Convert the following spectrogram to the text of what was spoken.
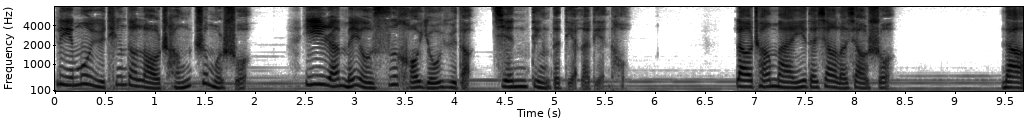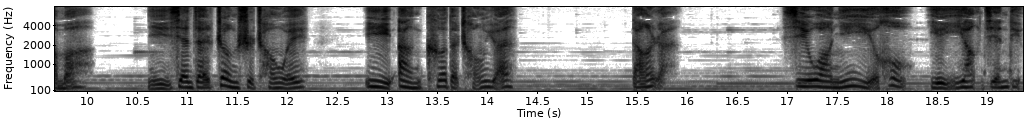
李慕雨听到老常这么说，依然没有丝毫犹豫的，坚定的点了点头。老常满意的笑了笑说：“那么，你现在正式成为议案科的成员。当然。”希望你以后也一样坚定。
